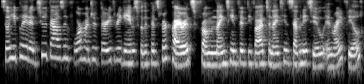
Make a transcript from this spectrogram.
So he played in 2,433 games for the Pittsburgh Pirates from 1955 to 1972 in right field.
